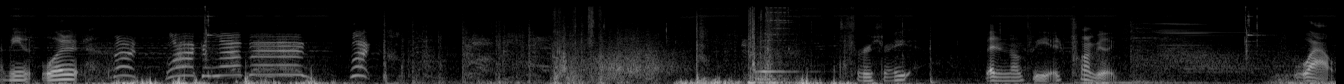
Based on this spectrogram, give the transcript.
I mean, what? Set! Block 11! Block! First, right? Better not be. It'd probably be like. Wow.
